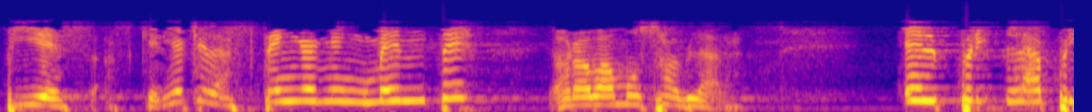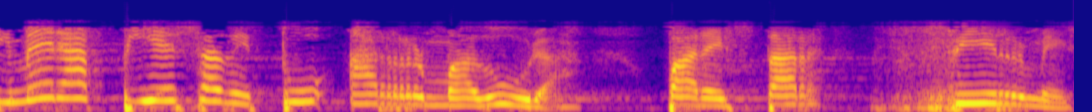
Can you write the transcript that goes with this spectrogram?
piezas. Quería que las tengan en mente, ahora vamos a hablar la primera pieza de tu armadura para estar firmes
